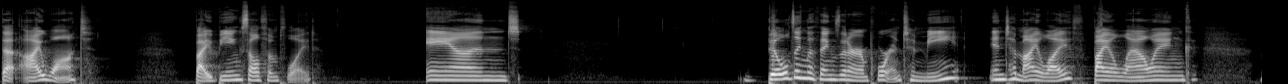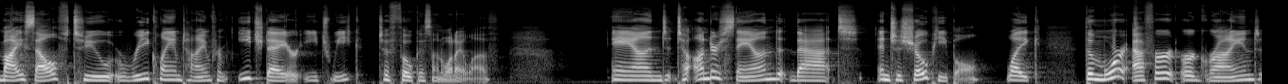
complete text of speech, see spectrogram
that I want by being self employed and building the things that are important to me into my life by allowing myself to reclaim time from each day or each week to focus on what I love. And to understand that and to show people like the more effort or grind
